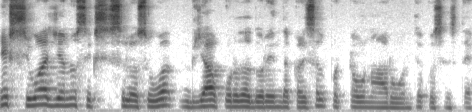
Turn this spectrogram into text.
ನೆಕ್ಸ್ಟ್ ಶಿವಾಜಿಯನ್ನು ಶಿಕ್ಷಿಸಲಿಸುವ ಬಿಜಾಪುರದ ದೊರೆಯಿಂದ ಕಳಿಸಲ್ಪಟ್ಟವನು ಆರು ಅಂತ ಕ್ವಶನ್ಸ್ ಇದೆ.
